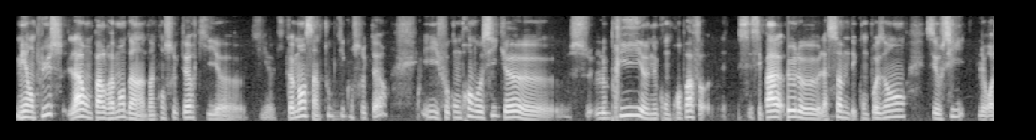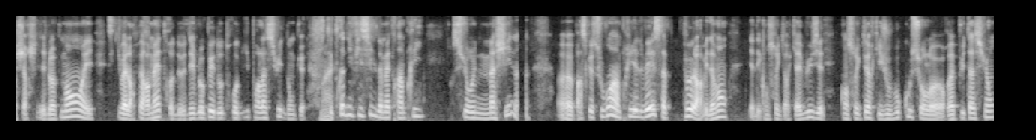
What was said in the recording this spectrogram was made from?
Mais en plus, là, on parle vraiment d'un constructeur qui, euh, qui, qui commence, un tout petit constructeur. Et il faut comprendre aussi que euh, ce- le prix ne comprend pas, c'est pas que le- la somme des composants, c'est aussi le recherche et développement et ce qui va leur permettre de développer d'autres produits par la suite. Donc, Ouais. c'est très difficile de mettre un prix sur une machine euh, parce que souvent un prix élevé, ça peut. Alors évidemment, il y a des constructeurs qui abusent, il y a des constructeurs qui jouent beaucoup sur leur réputation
